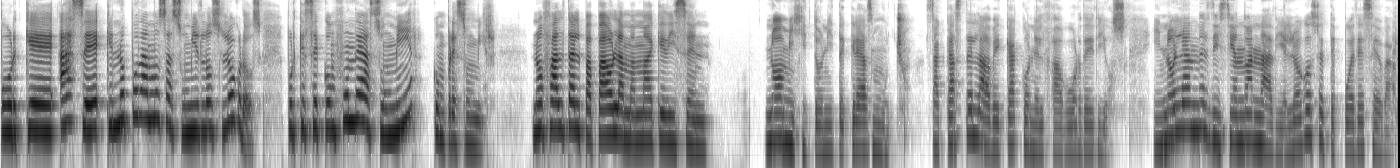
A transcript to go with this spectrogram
porque hace que no podamos asumir los logros, porque se confunde asumir con presumir. No falta el papá o la mamá que dicen, No, mijito, ni te creas mucho. Sacaste la beca con el favor de Dios. Y no le andes diciendo a nadie, luego se te puede cebar.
